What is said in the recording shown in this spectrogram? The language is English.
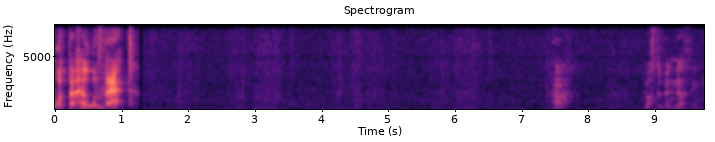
What the hell was that? Huh. Must have been nothing.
